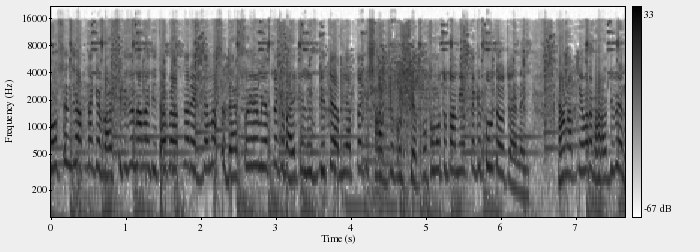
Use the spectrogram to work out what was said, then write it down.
বলছেন যে আপনাকে ভার্সিটিতে নামাই দিতে হবে আপনার এক্সাম আছে দ্যাটস ওয়াই আমি আপনাকে বাইকে লিফট দিতে আমি আপনাকে সাহায্য করছি। প্রথমত তো আমি আপনাকে তুলতেও চাই নাই। এখন আপনি আমার ভাড়া দিবেন?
